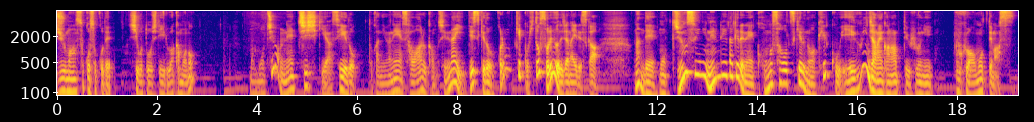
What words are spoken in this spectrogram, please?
10万そこそこで仕事をしている若者。まあ、もちろんね知識や制度とかにはね差はあるかもしれないですけどこれも結構人それぞれじゃないですか。なんでもう純粋に年齢だけでねこの差をつけるのは結構えぐいんじゃないかなっていうふうに僕は思ってます。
